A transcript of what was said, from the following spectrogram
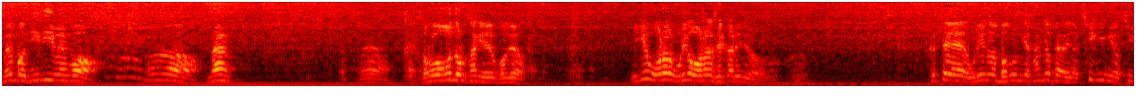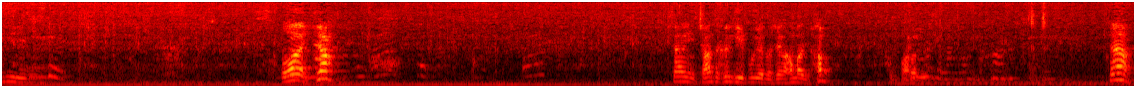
멤버 니디 멤버. 어, 난. 예, 노릇노릇하게 보세요. 이게 원하는, 우리가 원하는 색깔이죠. 어. 그때 우리는 먹은 게 삼겹살이 아니라 튀김이요, 튀김. 와, 형! 형이 저한테 그렇게 이쁘게 해도 제가 한마디, 한, 한 말아줘. 형,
